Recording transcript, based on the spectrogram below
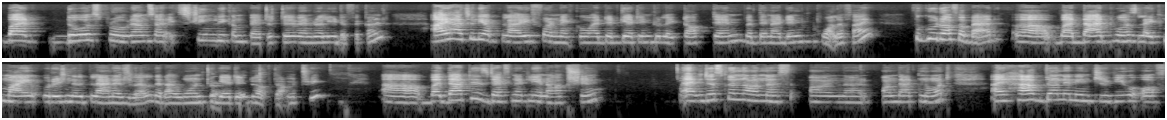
but those programs are extremely competitive and really difficult. I actually applied for NECO. I did get into like top 10 but then i didn't qualify for good or for bad. Uh, but that was like my original plan as well that I want to get into optometry. Uh, but that is definitely an option. And just on on on uh, on that note, I have done an interview of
